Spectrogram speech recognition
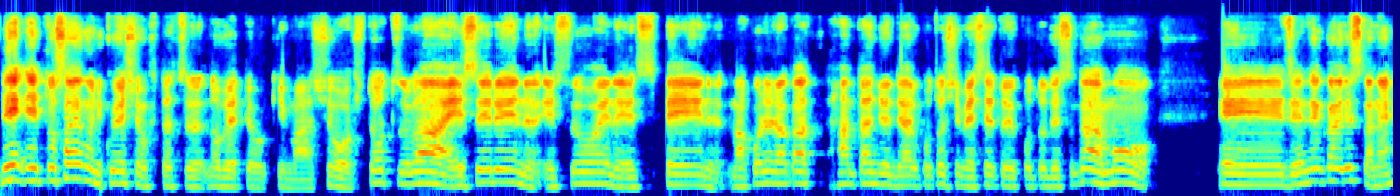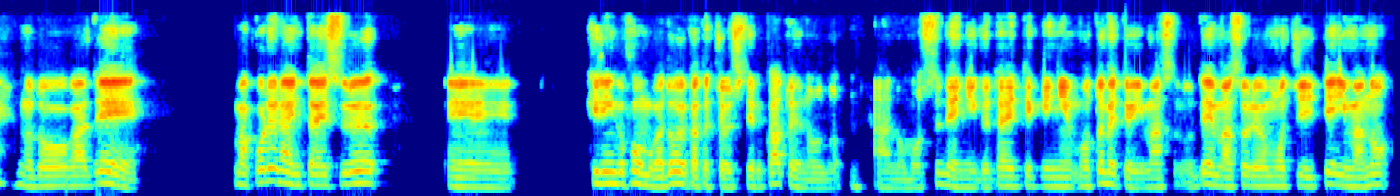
で、えっ、ー、と、最後にクエスチョン2つ述べておきましょう。1つは SLN、SON、SPN。まあ、これらが反単純であることを示せということですが、もう、えー、前々回ですかね、の動画で、まあ、これらに対する、えー、キリングフォームがどういう形をしているかというのを、あの、もうすでに具体的に求めていますので、まあ、それを用いて今の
